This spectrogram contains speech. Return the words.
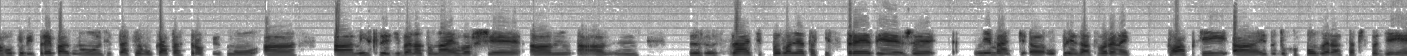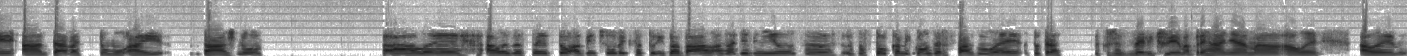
ako keby prepadnúť takému katastrofizmu a, a myslieť iba na to najhoršie a, a, a snáď podľa mňa taký stred je, že nemať uh, úplne zatvorené klapky a jednoducho pozerať sa, čo sa deje a dávať tomu aj vážnosť. Ale, ale zase to, aby človek sa tu iba bál a zadevnil so stovkami konzerv fazule, to teraz akože zveličujem a preháňam, a, ale, ale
